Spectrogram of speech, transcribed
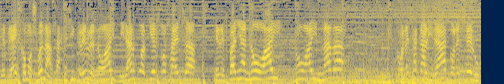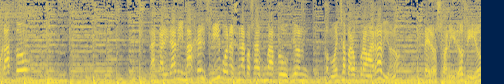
que veáis cómo suena, o sea, que es increíble, no hay, mirar cualquier cosa hecha en España no hay, no hay nada con esa calidad, con ese lujazo. La calidad de imagen, sí, bueno, es una cosa, una producción como hecha para un programa de radio, ¿no? Pero sonido, tío.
